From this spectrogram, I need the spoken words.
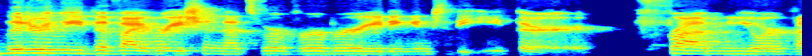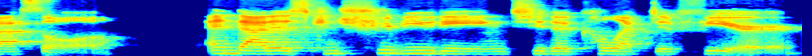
literally the vibration that's reverberating into the ether from your vessel and that is contributing to the collective fear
